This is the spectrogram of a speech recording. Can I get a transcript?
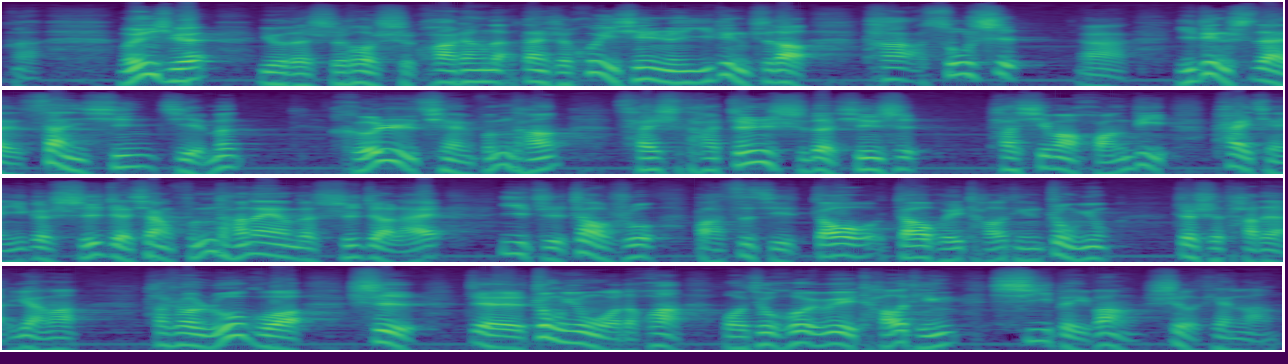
啊，文学有的时候是夸张的，但是会心人一定知道，他苏轼啊，一定是在散心解闷。何日遣冯唐，才是他真实的心事。他希望皇帝派遣一个使者，像冯唐那样的使者来，一纸诏书把自己召召回朝廷重用，这是他的愿望。他说，如果是这重用我的话，我就会为朝廷西北望射天狼。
